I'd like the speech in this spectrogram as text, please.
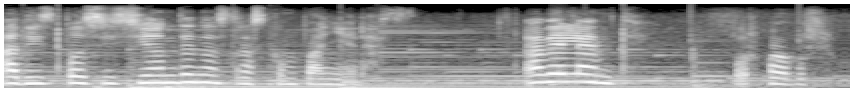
a disposición de nuestras compañeras. Adelante, por favor.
